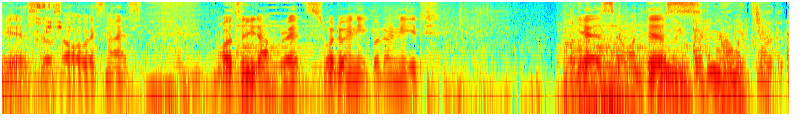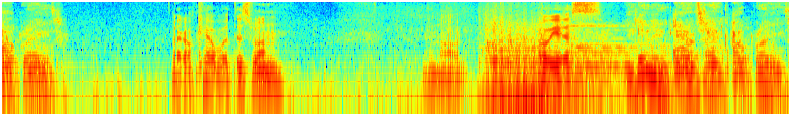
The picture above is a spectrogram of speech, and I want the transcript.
Yes, those are always nice. Also need upgrades. What do I need? What do I need? Yes, I want this. Economic tech upgrade. I don't care about this one. No. Oh yes. Beginning air tech upgrade.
